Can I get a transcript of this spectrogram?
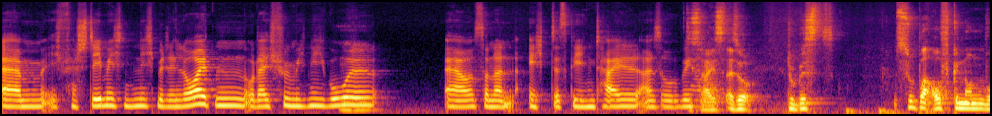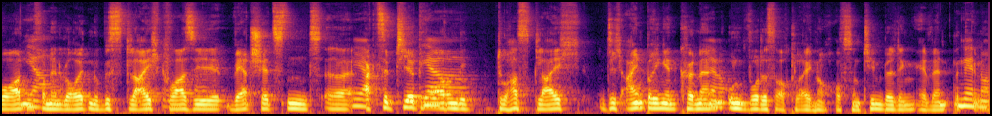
ähm, ich verstehe mich nicht mit den Leuten oder ich fühle mich nicht wohl, äh, sondern echt das Gegenteil. Also Das heißt, also du bist super aufgenommen worden Ja. von den Leuten. Du bist gleich quasi wertschätzend äh, Ja. akzeptiert Ja. worden. Du, du hast gleich dich einbringen können und wurdest auch gleich noch auf so ein Teambuilding-Event Genau.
